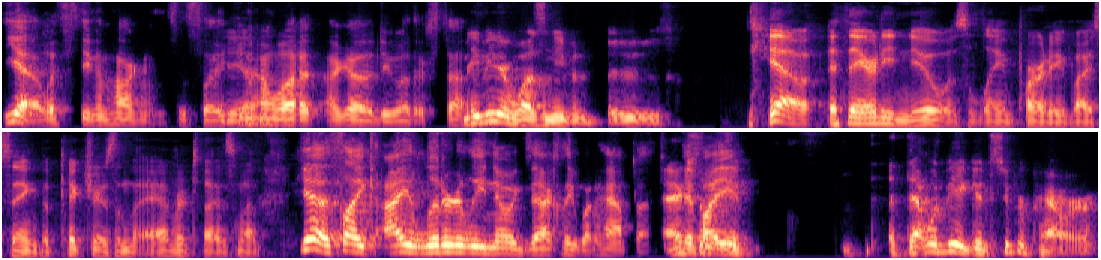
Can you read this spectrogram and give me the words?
yeah with stephen hawking. It's like you know what? I gotta do other stuff. Maybe there wasn't even booze. Yeah, if they already knew it was a lame party by seeing the pictures in the advertisement. yeah it's like i literally know exactly what happened. Actually, if i if- that would be a good superpower,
